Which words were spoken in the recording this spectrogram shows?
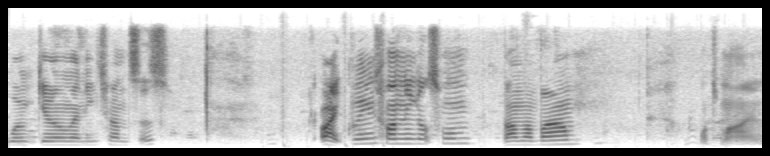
won't give them any chances. Alright, green's finally got some. Bam bam bam. What's mine?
